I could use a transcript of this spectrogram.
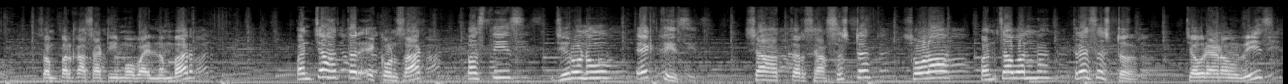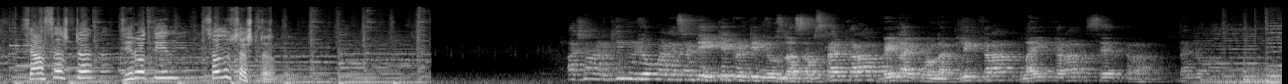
संपर्कासाठी मोबाईल नंबर पंचाहत्तर एकोणसाठ पस्तीस झिरो नऊ एकतीस शहात्तर सहासष्ट सोळा पंचावन्न त्रेसष्ट चौऱ्याण्णव वीस सहासष्ट झिरो तीन सदुसष्ट. अशा आणखी व्हिडिओ पाहण्यासाठी एके ट्वेंटी न्यूजला सबस्क्राईब करा बेल आयकॉनला क्लिक करा लाईक करा शेअर करा. धन्यवाद.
